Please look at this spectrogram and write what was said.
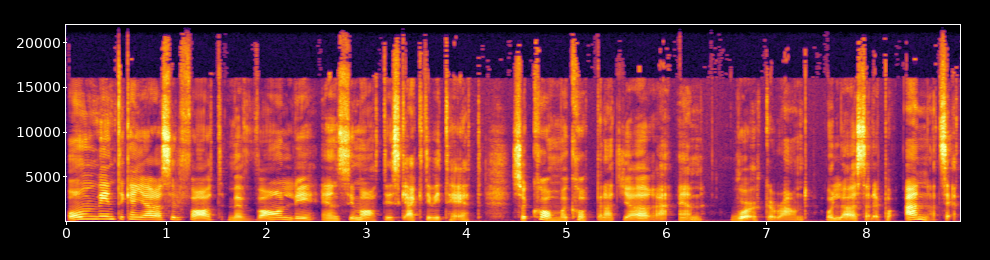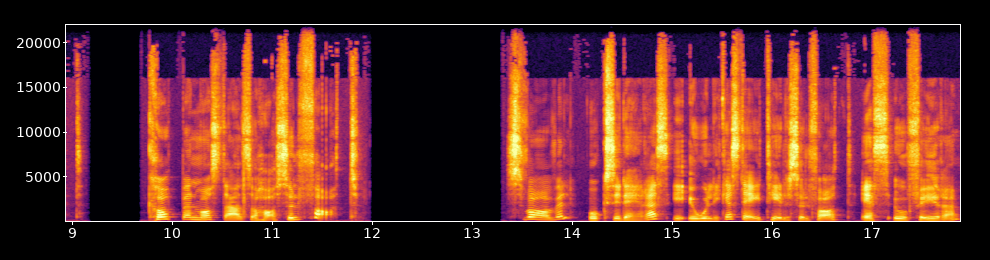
Om vi inte kan göra sulfat med vanlig enzymatisk aktivitet så kommer kroppen att göra en workaround och lösa det på annat sätt. Kroppen måste alltså ha sulfat. Svavel oxideras i olika steg till sulfat, SO4.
